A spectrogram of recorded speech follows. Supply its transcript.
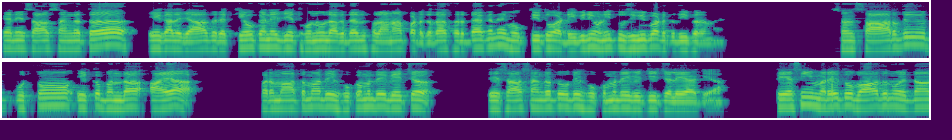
ਕਹਿੰਦੇ ਸਾਧ ਸੰਗਤ, ਇਹ ਗੱਲ ਯਾਦ ਰੱਖਿਓ, ਕਹਿੰਦੇ ਜੇ ਤੁਹਾਨੂੰ ਲੱਗਦਾ ਵੀ ਫਲਾਣਾ ਭਟਕਦਾ ਫਿਰਦਾ, ਕਹਿੰਦੇ ਮੁਕਤੀ ਤੁਹਾਡੀ ਵੀ ਨਹੀਂ ਹੋਣੀ, ਤੁਸੀਂ ਵੀ ਭਟਕਦੀ ਫਿਰਨਾ ਸੰਸਾਰ ਦੇ ਉੱਤੋਂ ਇੱਕ ਬੰਦਾ ਆਇਆ ਪਰਮਾਤਮਾ ਦੇ ਹੁਕਮ ਦੇ ਵਿੱਚ ਤੇ ਸਾਧ ਸੰਗਤ ਉਹਦੇ ਹੁਕਮ ਦੇ ਵਿੱਚ ਹੀ ਚਲਿਆ ਗਿਆ। ਤੇ ਅਸੀਂ ਮਰੇ ਤੋਂ ਬਾਅਦ ਉਹਨੂੰ ਇਦਾਂ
